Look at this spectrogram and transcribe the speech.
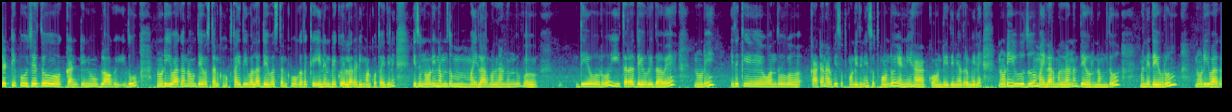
ಚಟ್ಟಿ ಪೂಜೆದು ಕಂಟಿನ್ಯೂ ಬ್ಲಾಗ್ ಇದು. ನೋಡಿ, ಇವಾಗ ನಾವು ದೇವಸ್ಥಾನಕ್ಕೆ ಹೋಗ್ತಾ ಇದ್ದೀವಲ್ಲ ದೇವಸ್ಥಾನಕ್ಕೆ ಹೋಗೋದಕ್ಕೆ ಏನೇನು ಬೇಕು ಎಲ್ಲ ರೆಡಿ ಮಾಡ್ಕೋತಾ ಇದ್ದೀನಿ. ಇದು ನೋಡಿ ನಮ್ಮದು ಮೈಲಾರ ಮಲ್ಲಣ್ಣಂದು ದೇವರು, ಈ ಥರ ದೇವರು ಇದ್ದಾವೆ ನೋಡಿ, ಇದಕ್ಕೆ ಒಂದು ಕಾಟನ್ ಅರ್ಬಿ ಸುತ್ಕೊಂಡಿದ್ದೀನಿ. ಸುತ್ಕೊಂಡು ಎಣ್ಣೆ ಹಾಕ್ಕೊಂಡಿದ್ದೀನಿ ಅದರ ಮೇಲೆ. ನೋಡಿ, ಇದು ಮೈಲಾರ ಮಲ್ಲಣ್ಣ ದೇವರು ನಮ್ಮದು ಮನೆ ದೇವರು. ನೋಡಿ ಇವಾಗ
